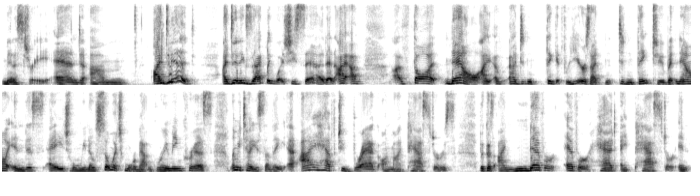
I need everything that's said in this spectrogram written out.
ministry. And um, I did. I did exactly what she said, and I, have I've thought now. I, I didn't think it for years. I didn't think to, but now in this age when we know so much more about grooming, Chris, let me tell you something. I have to brag on my pastors because I never ever had a pastor in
